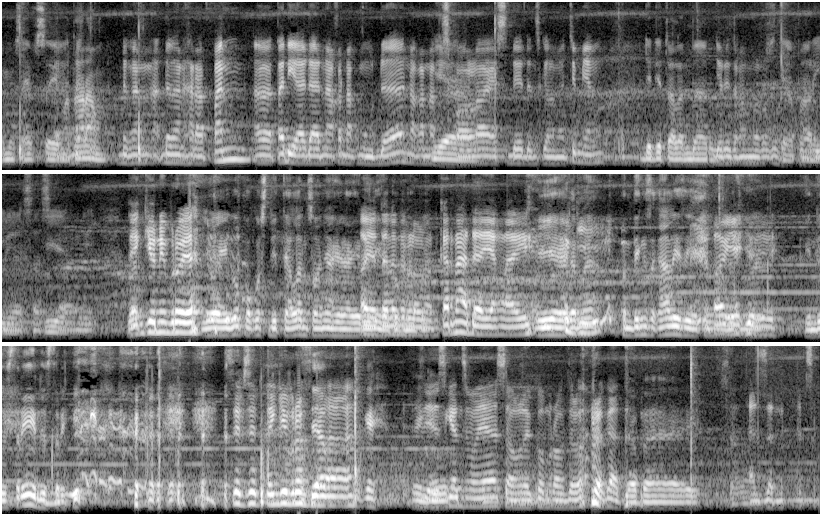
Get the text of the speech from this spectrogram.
Famos FC Mataram. Dengan dengan harapan eh, tadi ada anak-anak muda, anak-anak Iya. sekolah SD dan segala macam yang Jadi talent baru. jadi terang baru Setiap hari. biasa Iya. sekali. Thank you nih bro ya. Yo, gue fokus di talent soalnya akhir-akhir Oh ya ini. talent nggak tahu development. karena ada yang lain. Iya, karena penting sekali sih itu. Oh, iya, iya, iya. Industri, industri. sip sip, thank you bro. Siap. Eh, Oke. Thank ya, you. sekian semuanya. Assalamualaikum warahmatullahi wabarakatuh. Bye bye. Azan. azan.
